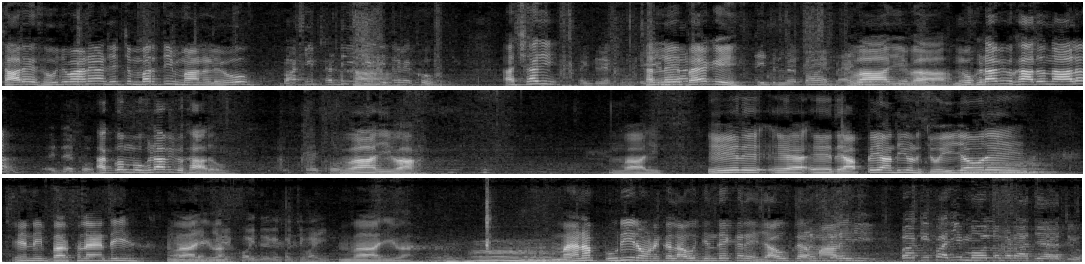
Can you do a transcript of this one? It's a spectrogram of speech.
ਸਾਰੇ ਸੂਝਵਾਣਿਆ ਜਿੱਚ ਮਰਜ਼ੀ ਮੰਨ ਲਿਓ। ਬਾਕੀ ਠੰਡੀ। ਧੀਰੀ ਇੱਧਰ ਵੇਖੋ। ਅੱਛਾ ਜੀ। ਇੱਧਰ ਵੇਖੋ। ਥੱਲੇ ਬਹਿ ਗਈ। ਇੱਧਰ ਲੈ ਭਾਵੇਂ ਬਹਿ ਵਾਹ ਜੀ ਵਾਹ। ਮੁਖੜਾ ਵੀ ਵਿਖਾ ਦਿਓ ਨਾਲ। ਇੱਧਰ ਦੇਖੋ ਅੱਗੋਂ ਮੁਖੜਾ ਵੀ ਵਿਖਾ ਦਿਓ। ਦੇਖੋ ਵਾਹ ਜੀ ਵਾਹ। ਵਾਹ ਜੀ। ਇਹ ਤੇ ਇਹ ਇਹ ਤੇ ਆਪੇ ਆਂਦੀ ਹੁਣ ਚੋਈ ਜਾਓ ਰੇ ਇੰਨੀ ਬਰਫ਼ ਲੈਣ ਦੀ। ਵਾਹ ਜੀ ਵਾਹ। ਦੇਖੋ ਇੱਧਰ ਵੇਖੋ ਚਵਾਈ। ਵਾਹ ਜੀ ਵਾਹ। ਮੈਂ ਨਾ ਪੂਰੀ ਰੌਣਕ ਲਾਉ ਜਿੰਦੇ ਘਰੇ ਜਾਊ ਕਰਮ ਵਾਲੀ। ਬਾਕੀ ਭਾਜੀ ਮੁੱਲ ਬੜਾ ਜਾਇਜ਼ ਜੋ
